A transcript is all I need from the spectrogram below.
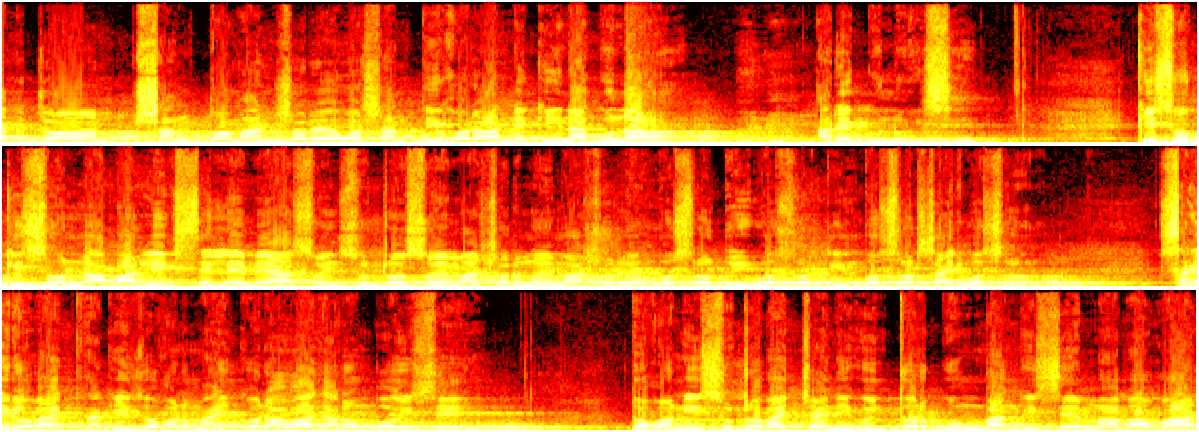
একজন শান্ত মানুষরে অশান্তি করা নেকি না গুণা আরেক গুণ হইছে। কিছু কিছু নাবালিক ছেলেমে আসেন ছোটো ছয় মাসর, নয় মাসর, এক বছর, দুই বছর, তিন বছর, চার বছর। চাইরো বাইক থাকি যখন মাইকর আওয়াজ আরম্ভ হইছে তখন এই ছোটো বাচ্চাই নিগুন তোর গুম ভাঙ্গিছে মা বাবার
